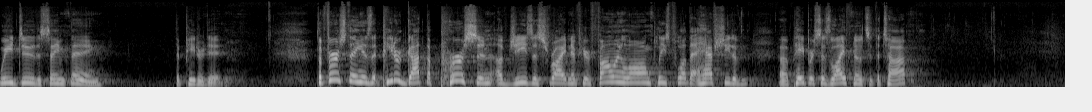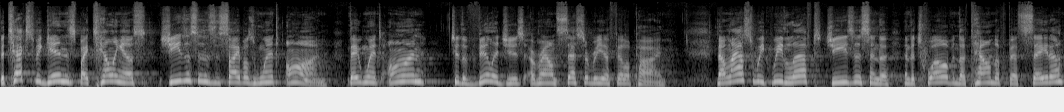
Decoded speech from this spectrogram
we do the same thing that Peter did. The first thing is that Peter got the person of Jesus right. And if you're following along, please pull out that half sheet of uh, paper. It says Life Notes at the top. The text begins by telling us Jesus and his disciples went on. They went on to the villages around Caesarea Philippi. Now, last week we left Jesus and the, and the 12 in the town of Bethsaida.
